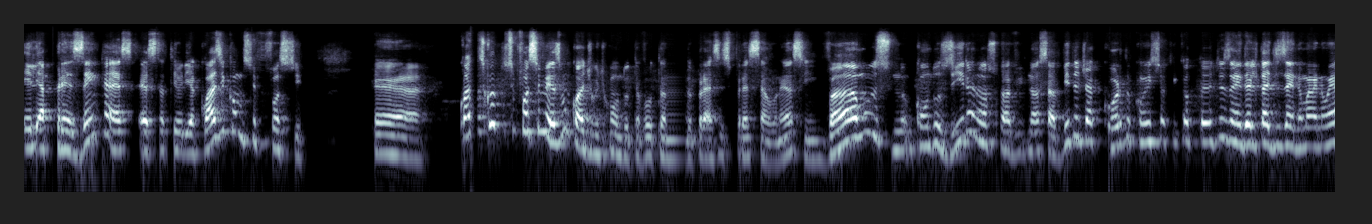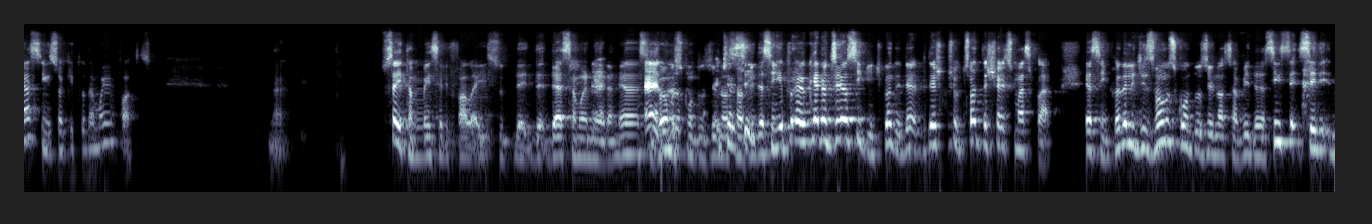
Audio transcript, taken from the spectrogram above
ele apresenta essa, essa teoria quase como se fosse é, quase como se fosse mesmo um código de conduta, voltando para essa expressão, né? Assim, vamos conduzir a nossa, nossa vida de acordo com isso aqui que eu estou dizendo. Ele está dizendo, mas não é assim, isso aqui tudo é uma hipótese. Né? Não sei também se ele fala isso de, de, dessa maneira, né? Assim, é, vamos não, conduzir é nossa assim, vida assim. Eu quero dizer o seguinte, quando, deixa eu só deixar isso mais claro. É assim, quando ele diz vamos conduzir nossa vida assim, seria,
